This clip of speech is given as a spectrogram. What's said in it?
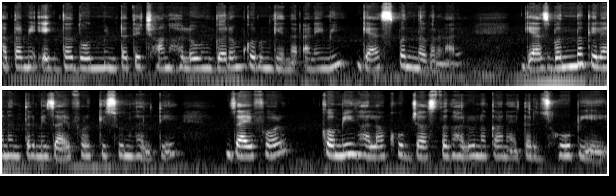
आता मी एकदा दोन मिनटं ते छान हलवून गरम करून घेणार आणि मी गॅस बंद करणार आहे. गॅस बंद केल्यानंतर मी जायफळ किसून घालते. जायफळ कमी घाला खूप जास्त घालू नका नाही तर झोप येईल.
